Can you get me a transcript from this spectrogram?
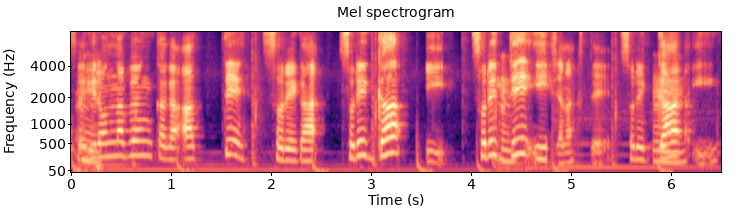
そういろんな文化があって、それが、それがいい。それでいいじゃなくて、それがいい。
